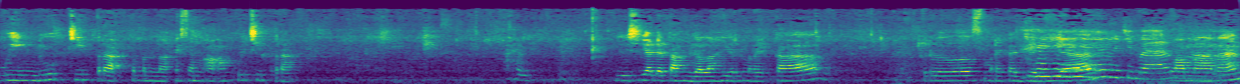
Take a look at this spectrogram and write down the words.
Windu Citra temen SMA aku Citra. Di sini ada tanggal lahir mereka terus mereka jadian lamaran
